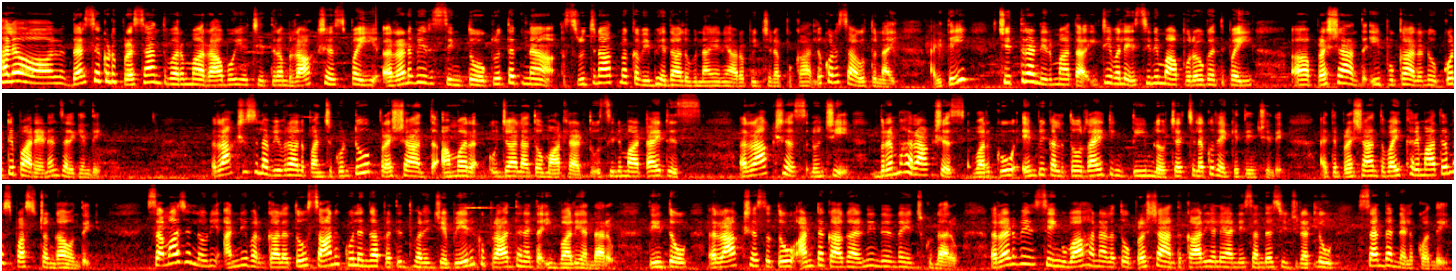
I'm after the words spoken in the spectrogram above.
Hello all. దర్శకుడు ప్రశాంత్ వర్మ రాబోయే చిత్రం రాక్షస్ పై రణవీర్ సింగ్తో కృతజ్ఞ సృజనాత్మక విభేదాలు ఉన్నాయని ఆరోపించిన పుకార్లు కొనసాగుతున్నాయి. అయితే చిత్ర నిర్మాత ఇటీవలే సినిమా పురోగతిపై ప్రశాంత్ ఈ పుకార్లను కొట్టిపారేయడం జరిగింది. రాక్షసుల వివరాలు పంచుకుంటూ ప్రశాంత్ అమర్ ఉజాలాతో మాట్లాడుతూ సినిమా టైటిల్స్ రాక్షస్ నుంచి బ్రహ్మ రాక్షస్ వరకు ఎంపికలతో రైటింగ్ టీంలో చర్చలకు రేకెత్తించింది. అయితే ప్రశాంత్ వైఖరి మాత్రం స్పష్టంగా ఉంది. సమాజంలోని అన్ని వర్గాలతో సానుకూలంగా ప్రతిధ్వనించే పేరుకు ప్రాధాన్యత ఇవ్వాలి అన్నారు. దీంతో రాక్షసుతో అంట కాగాలని నిర్ణయించుకున్నారు. రణ్వీర్ సింగ్ వాహనాలతో ప్రశాంత్ కార్యాలయాన్ని సందర్శించినట్లు సందడి నెలకొంది.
